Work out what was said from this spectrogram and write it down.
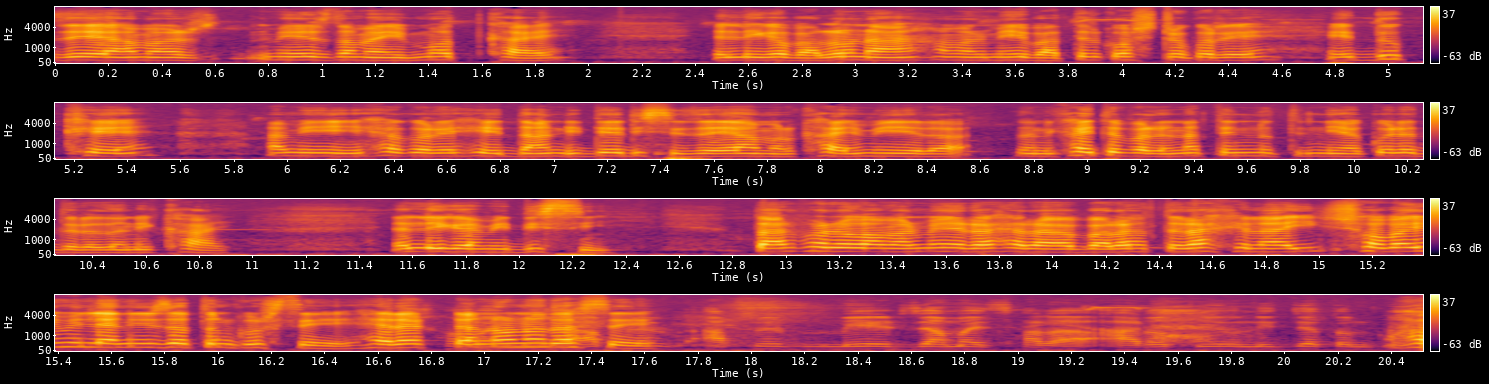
যে আমার মেয়ের জামাই মদ খায় এর লিগা ভালো না। আমার মেয়ে ভাতের কষ্ট করে এই দুঃখে আমি হ্যাঁ করে সেই দান্ডি দিয়ে দিছি যে আমার খায় মেয়েরা জানি খাইতে পারে না তিন নতুন নিয়ে করে ধরে জানি খায়। এর লিগে আমি দিছি। তারপরেও আমার মেয়েরা হেরা হাতে রাখে নাই। সবাই মিলে নির্যাতন করছে। হেরা একটা ননদ আছে। আপনার- আপনার মেয়ের জামাই ছাড়া আরও কেউ নির্যাতন করে? হ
